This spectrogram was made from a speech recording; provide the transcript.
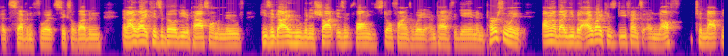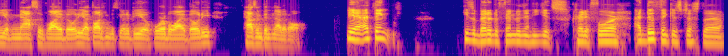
at seven foot, 6'11. And I like his ability to pass on the move he's a guy who, when his shot isn't falling, he still finds a way to impact the game. And personally, I don't know about you, but I like his defense enough to not be a massive liability. I thought he was going to be a horrible liability. Hasn't been that at all. Yeah, I think he's a better defender than he gets credit for. I do think it's just the,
